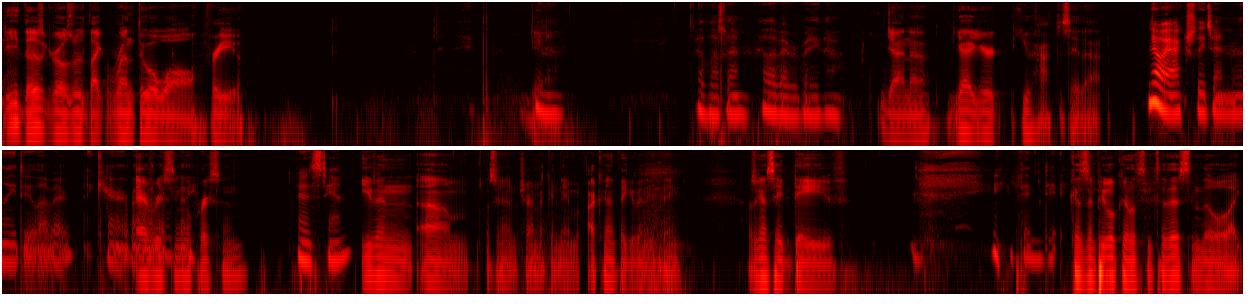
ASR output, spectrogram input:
Dude, those girls would like run through a wall for you. You Yeah. know, I love them. I love everybody though. Yeah, I know. Yeah, you're you have to say that. No, I actually genuinely do love it. I care about Every single everybody- person. Understand? Even um I was gonna try to make a name. I couldn't think of anything. I was gonna say Dave. Even did. Because then people can listen to this and they'll like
